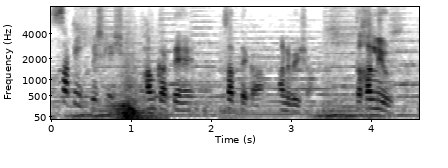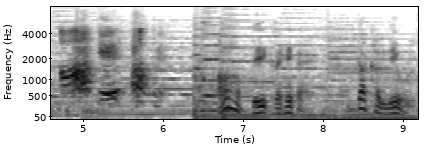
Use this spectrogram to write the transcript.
सटीक विश्लेषण। हम करते हैं सत्य का अन्वेषण। दखल न्यूज़। आपके हक में। आप देख रहे हैं दखल न्यूज़।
